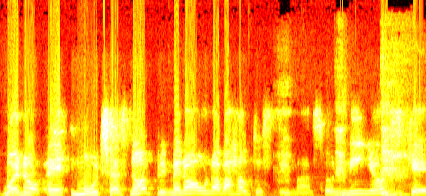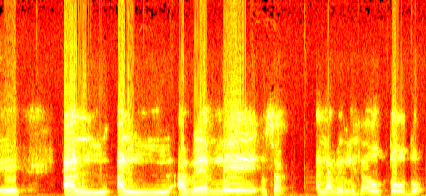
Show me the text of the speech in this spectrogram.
Bueno, eh, muchas, ¿no? Primero, una baja autoestima. Son niños que al, al haberle, o sea, al haberles dado todo,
